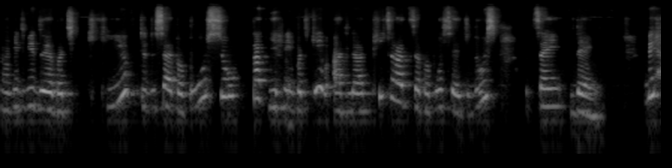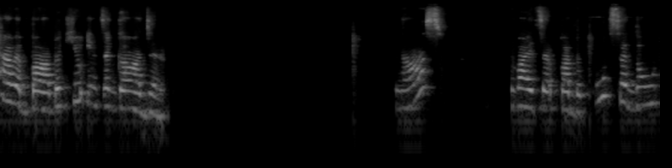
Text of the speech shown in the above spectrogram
е, відвідує батьків, дідуся і бабусю, так, їхніх батьків, а для Пітера це бабуся і дідусь у цей день. We have a barbecue in the garden. У нас відбувається барбекю в саду,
